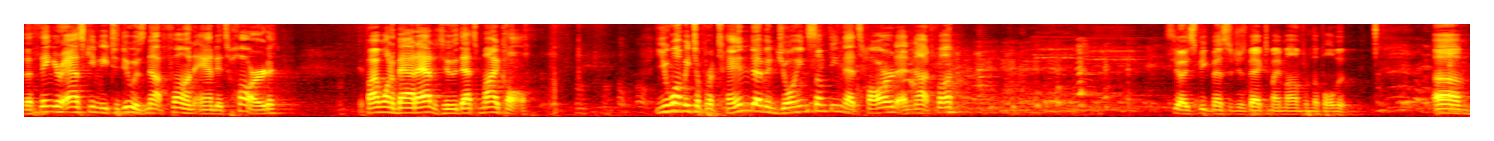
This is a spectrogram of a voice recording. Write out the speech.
The thing you're asking me to do is not fun and it's hard. If I want a bad attitude, that's my call. You want me to pretend I'm enjoying something that's hard and not fun? See how I speak messages back to my mom from the pulpit. Um,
